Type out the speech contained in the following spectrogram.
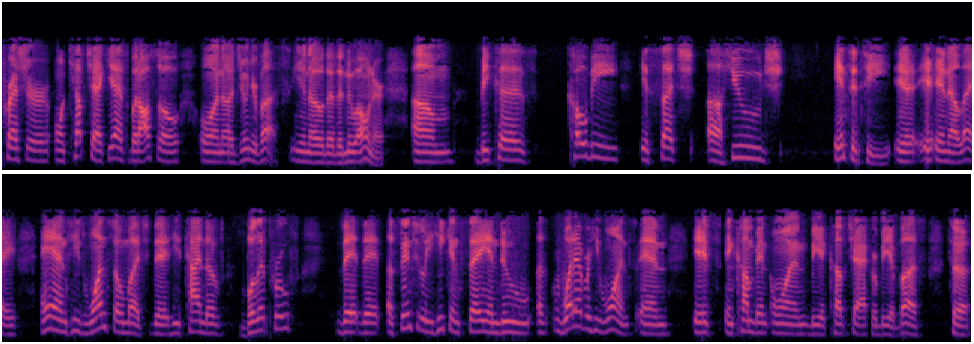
pressure on Kupchak, yes, but also on uh, Junior Buss, you know, the the new owner, um, because Kobe is such a huge entity in, in LA, and he's won so much that he's kind of bulletproof. That that essentially he can say and do uh, whatever he wants, and it's incumbent on be it Kupchak or be it Buss to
